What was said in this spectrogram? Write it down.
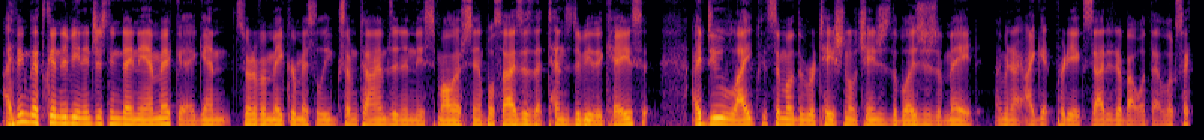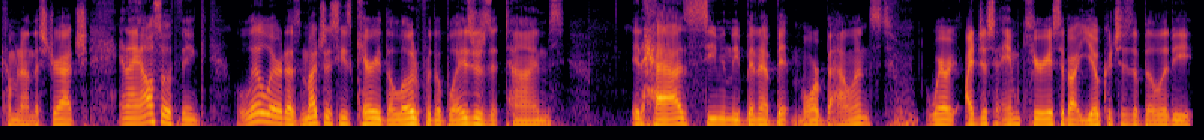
I think that's going to be an interesting dynamic. Again, sort of a make or miss league sometimes, and in these smaller sample sizes, that tends to be the case. I do like some of the rotational changes the Blazers have made. I mean, I, I get pretty excited about what that looks like coming down the stretch, and I also think Lillard, as much as he's carried the load for the Blazers at times, it has seemingly been a bit more balanced. Where I just am curious about Jokic's ability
